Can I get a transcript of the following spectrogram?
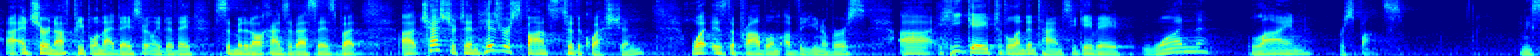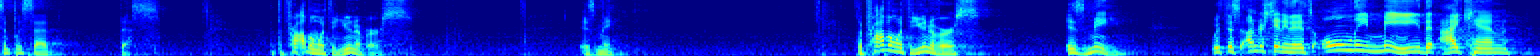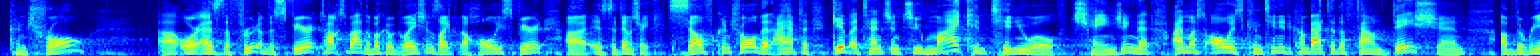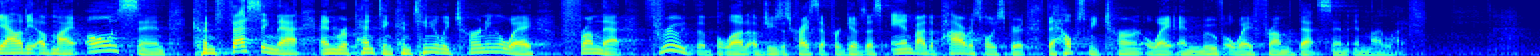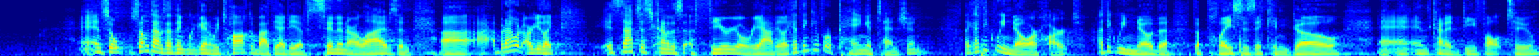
Uh, and sure enough, people in that day certainly did. They submitted all kinds of essays. But uh, Chesterton, his response to the question, what is the problem of the universe? Uh, he gave to the London Times, he gave a one line response. And he simply said this that the problem with the universe is me. The problem with the universe is me. With this understanding that it's only me that I can control, uh, or as the fruit of the Spirit talks about in the book of Galatians, like the Holy Spirit uh, is to demonstrate self control, that I have to give attention to my continual changing, that I must always continue to come back to the foundation of the reality of my own sin, confessing that and repenting, continually turning away from that through the blood of Jesus Christ that forgives us and by the power of His Holy Spirit that helps me turn away and move away from that sin in my life. And so sometimes I think, again, we talk about the idea of sin in our lives, and, uh, but I would argue, like, it's not just kind of this ethereal reality. Like, I think if we're paying attention, like, I think we know our heart. I think we know the, the places it can go and, and kind of default to.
